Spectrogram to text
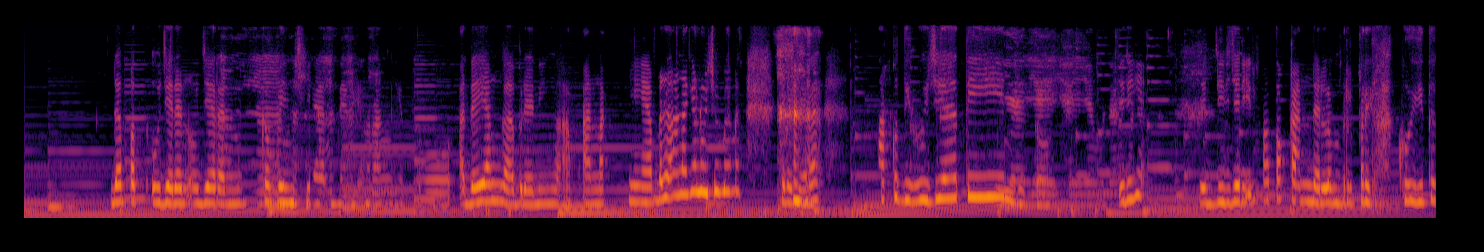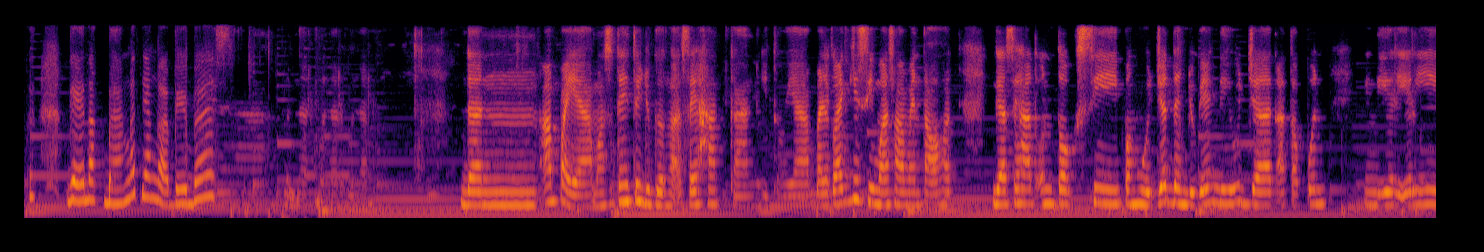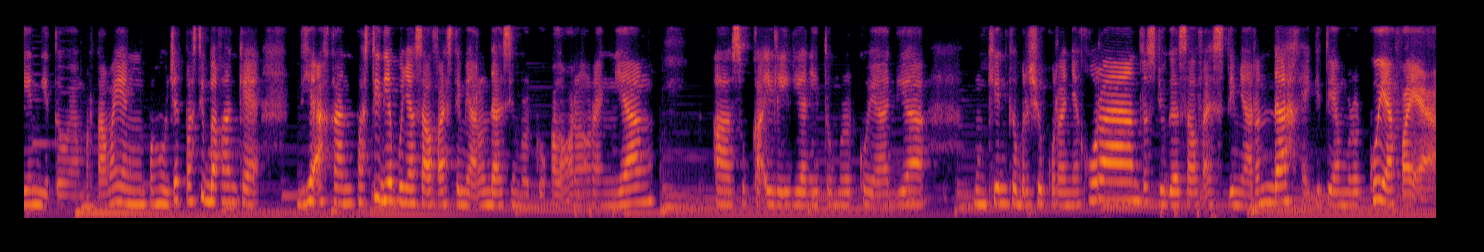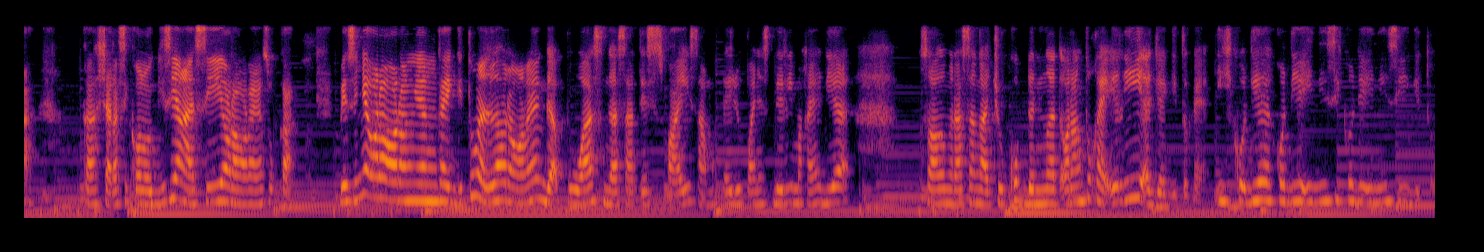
dapat ujaran-ujaran Hmm. kebencian dari orang gitu. Ada yang nggak berani nge-up anaknya, padahal anaknya lucu banget. Gara-gara takut dihujatin iya gitu. iya iya iya benar Jadinya jadi dijadiin patokan dalam berperilaku gitu kan. Gak enak banget ya nggak bebas. benar benar benar dan apa ya maksudnya itu juga nggak sehat kan gitu. Ya balik lagi sih masalah mental health. Nggak sehat untuk si penghujat dan juga yang dihujat ataupun yang diiri-iriin gitu. Yang pertama yang penghujat pasti bahkan kayak dia akan pasti dia punya self esteem yang rendah sih menurutku. Kalau orang-orang yang uh, suka iri-irian itu menurutku ya. Dia mungkin kebersyukurannya kurang terus juga self esteemnya rendah kayak gitu ya menurutku ya Fa ya. Secara psikologis ya nggak sih orang-orang yang suka. Biasanya orang-orang yang kayak gitu adalah orang-orang yang nggak puas nggak satisfy sama kehidupannya sendiri. Makanya dia selalu ngerasa nggak cukup dan ngeliat orang tuh kayak iri aja gitu. Kayak ih kok dia kok dia ini sih kok dia ini sih gitu.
